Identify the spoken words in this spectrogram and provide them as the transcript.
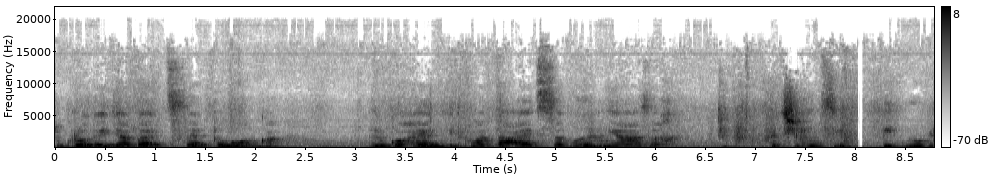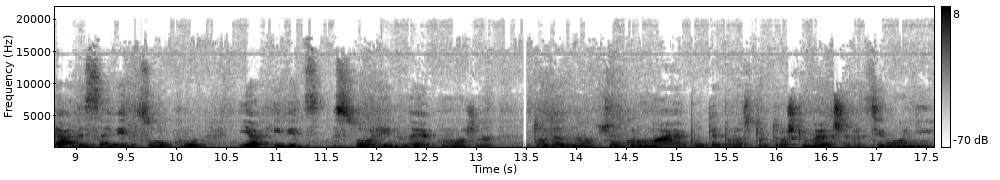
Цукровий діабет це поломка. Глюкоген відкладається в м'язах, печінці. Відмовлятися від цукру, як і від солі, не можна. Доданого цукру має бути просто трошки менше в раціоні.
